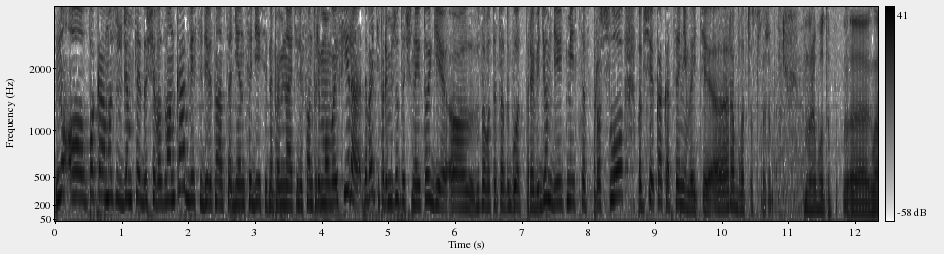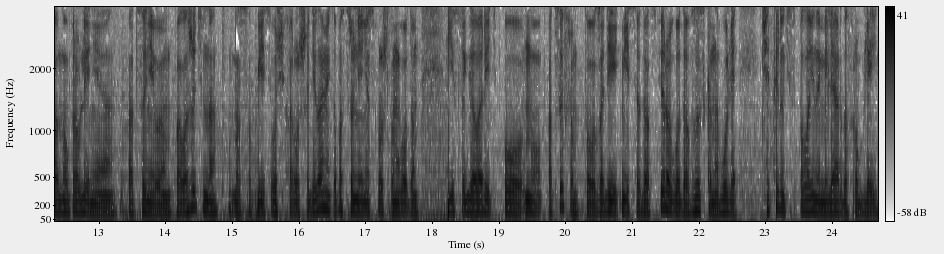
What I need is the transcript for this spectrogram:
Ну, а пока мы ждем следующего звонка, 219 11 10, напоминаю, телефон прямого эфира, давайте промежуточные итоги э, за вот этот год проведем. 9 месяцев прошло. Вообще, как оцениваете э, работу службы? Ну, работу э, Главного управления оцениваем положительно. У нас есть очень хорошая динамика по сравнению с прошлым годом. Если говорить по, ну, по цифрам, то за 9 месяцев 2021 года взыскано более 14,5 миллиардов рублей.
